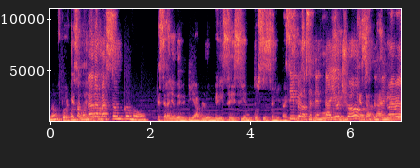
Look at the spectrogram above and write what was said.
¿no? Porque o nada más son como... Es el año del diablo, 1666. Sí, pero 78 o 79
